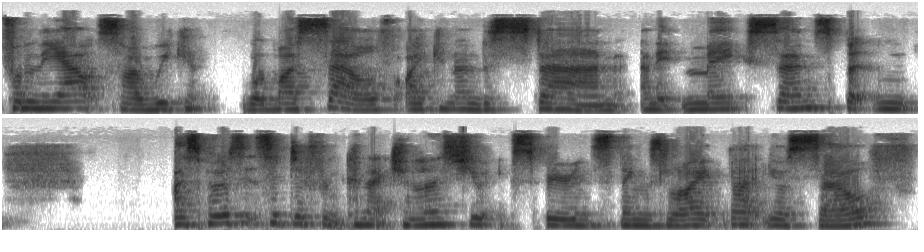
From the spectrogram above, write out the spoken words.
from the outside. We can, well, myself, I can understand and it makes sense, but I suppose it's a different connection unless you experience things like that yourself.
